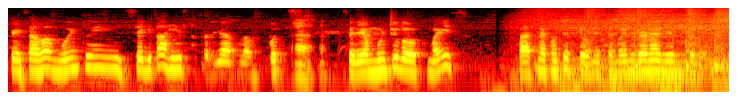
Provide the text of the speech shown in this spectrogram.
pensava muito em ser guitarrista, tá ligado? Putz, uhum. seria muito louco, mas quase não aconteceu, né? Também no jornalismo também.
